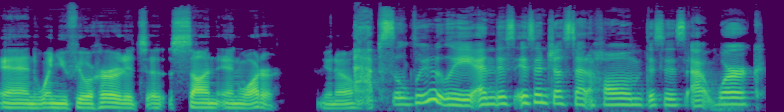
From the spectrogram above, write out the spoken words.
and when you feel heard, it's, uh, sun and water, you know? Absolutely. And this isn't just at home, this is at work,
